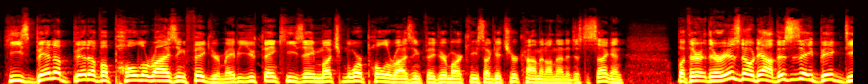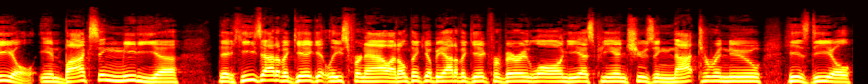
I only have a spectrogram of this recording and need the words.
He's been a bit of a polarizing figure. Maybe you think he's a much more polarizing figure. Marquise, I'll get your comment on that in just a second. But there, there is no doubt this is a big deal in boxing media that he's out of a gig at least for now. I don't think he'll be out of a gig for very long. ESPN choosing not to renew his deal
